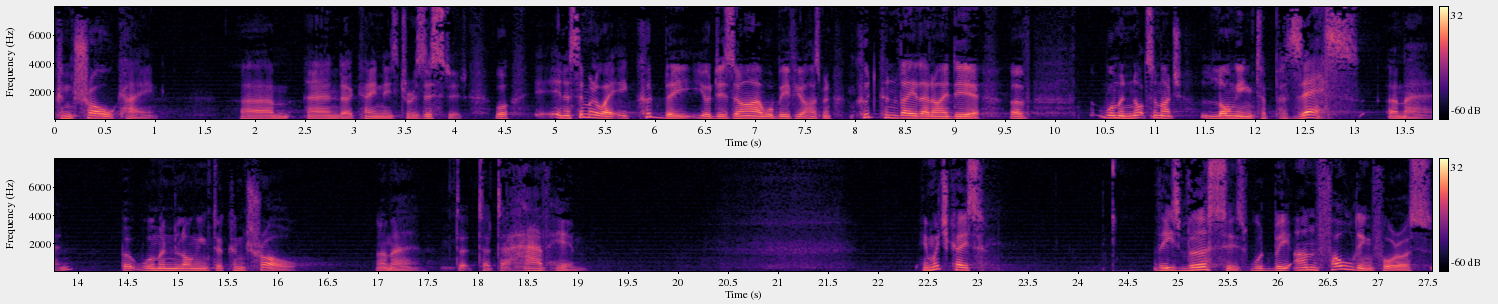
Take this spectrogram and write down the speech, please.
control Cain, um, and uh, Cain needs to resist it. Well, in a similar way, it could be your desire will be for your husband, could convey that idea of woman not so much longing to possess a man, but woman longing to control a man, to, to, to have him. In which case, these verses would be unfolding for us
